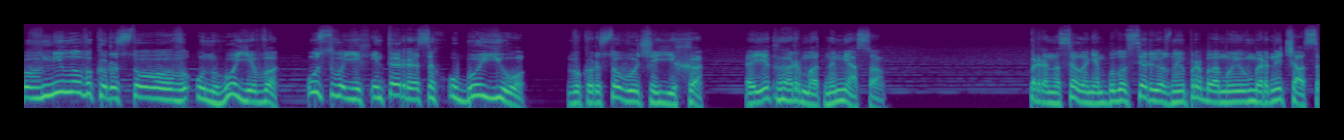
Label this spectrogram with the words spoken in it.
вміло використовував унгоїв у своїх інтересах у бою, використовуючи їх як гарматне м'ясо. Перенаселення було серйозною проблемою в мирний час,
